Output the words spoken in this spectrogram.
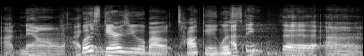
I, now. I What can, scares you about talking? What's I think the um,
